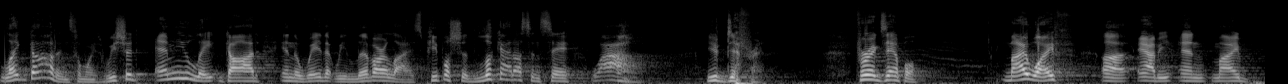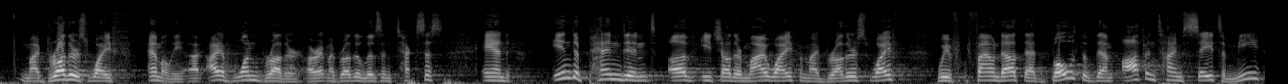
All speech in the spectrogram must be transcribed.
like God in some ways. We should emulate God in the way that we live our lives. People should look at us and say, wow, you're different. For example, my wife, uh, Abby, and my, my brother's wife, Emily, I, I have one brother, all right? My brother lives in Texas. And independent of each other, my wife and my brother's wife, we've found out that both of them oftentimes say to me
